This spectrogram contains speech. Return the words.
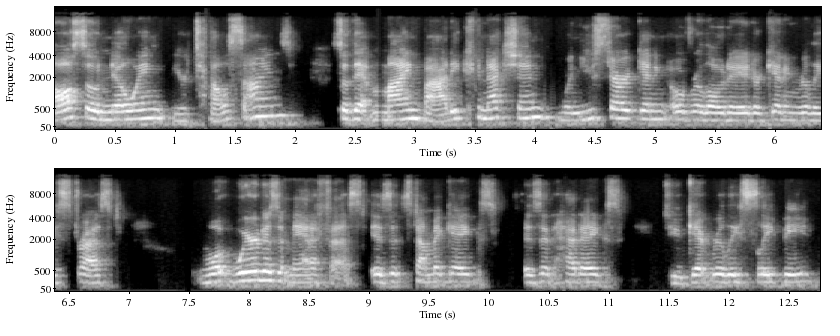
Also knowing your tell signs. So that mind body connection, when you start getting overloaded or getting really stressed, what where does it manifest? Is it stomach aches? Is it headaches? Do you get really sleepy?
